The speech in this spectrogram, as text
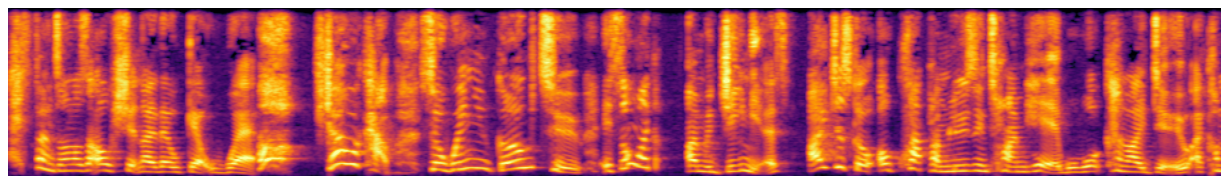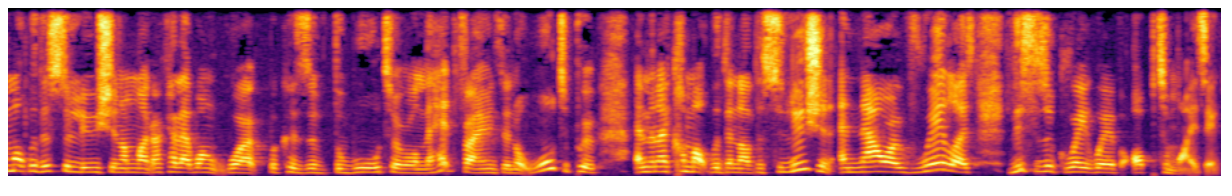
headphones on. I was like, oh shit, no, they'll get wet. Shower cap. So when you go to, it's not like I'm a genius. I just go, oh crap, I'm losing time here. Well, what can I do? I come up with a solution. I'm like, okay, that won't work because of the water on the headphones. They're not waterproof. And then I come up with another solution. And now I've realized this is a great way of optimizing.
